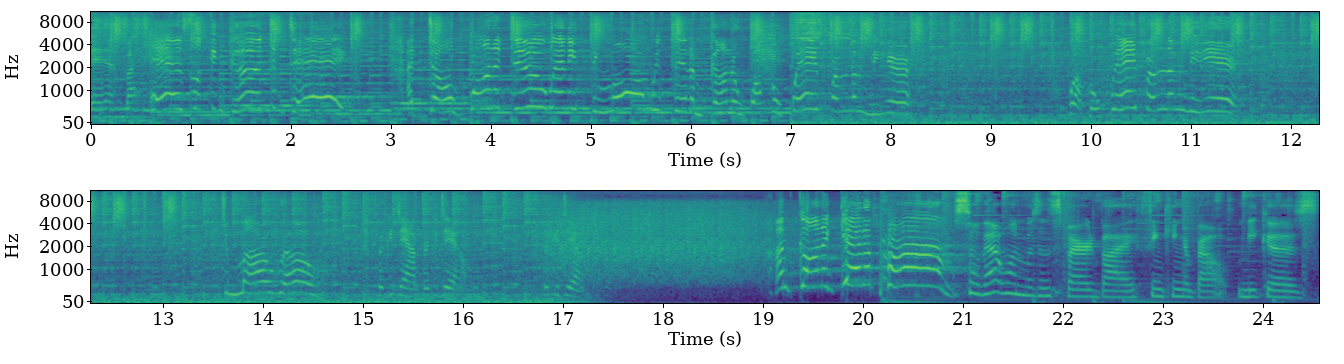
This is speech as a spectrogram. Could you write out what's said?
And my hair's looking good today. I don't wanna do anything more with it. I'm gonna walk away from the mirror. Walk away from the mirror tomorrow. Break it down, break it down, break it down. I'm gonna get a perm! So that one was inspired by thinking about Meeka's,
